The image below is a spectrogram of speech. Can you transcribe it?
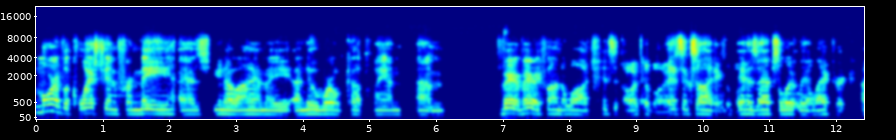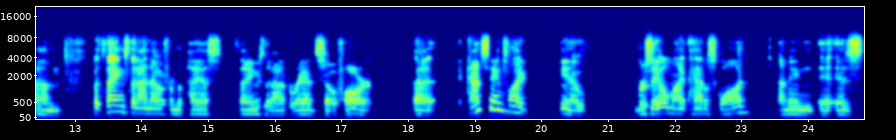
more of a question for me, as you know, I am a, a new World Cup fan. Um, very, very fun to watch. It's Oh, it's a blast. it's exciting. It's blast. It is absolutely electric. Um, but things that I know from the past, things that I've read so far, uh, it kind of seems like, you know, Brazil might have a squad. I mean, is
